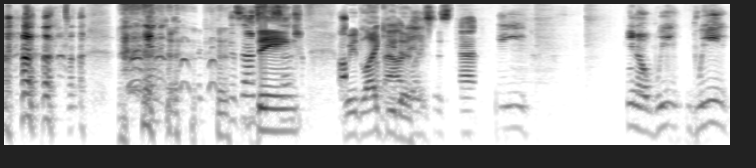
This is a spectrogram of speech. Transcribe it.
Ding. We'd like you to. Is, is that we, you know, we we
